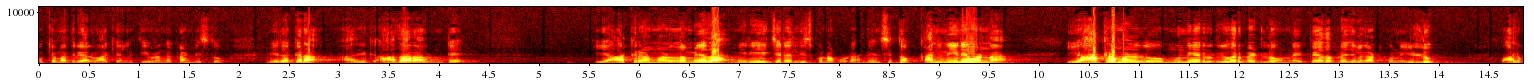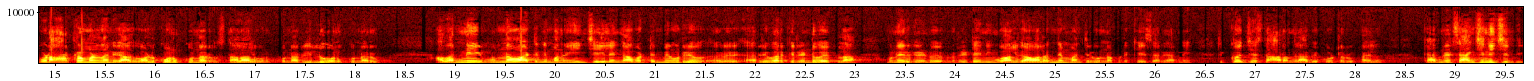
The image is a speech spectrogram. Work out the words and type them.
ముఖ్యమంత్రి గారి వాక్యాలను తీవ్రంగా ఖండిస్తూ మీ దగ్గర అది ఆధారాలు ఉంటే ఈ ఆక్రమణల మీద మీరు ఏం చర్యలు తీసుకున్నా కూడా నేను సిద్ధం. కానీ నేనేమన్నా ఈ ఆక్రమణలు మున్నేరు రివర్ బెడ్లో ఉన్నాయి పేద ప్రజలు కట్టుకున్న ఇళ్ళు. వాళ్ళు కూడా ఆక్రమణలు అని కాదు వాళ్ళు కొనుక్కున్నారు స్థలాలు కొనుక్కున్నారు ఇల్లు కొనుక్కున్నారు. అవన్నీ ఉన్న వాటిని మనం ఏం చేయలేం కాబట్టి మేము రివర్కి రెండు వైపులా మున్నేరుకి రెండు వైపులా రిటైనింగ్ వాల్ కావాలని నేను మంత్రిగా ఉన్నప్పుడు కేసీఆర్ గారిని రిక్వెస్ట్ చేస్తే ఆరు వందల యాభై కోట్ల రూపాయలు క్యాబినెట్ శాంక్షన్ ఇచ్చింది.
